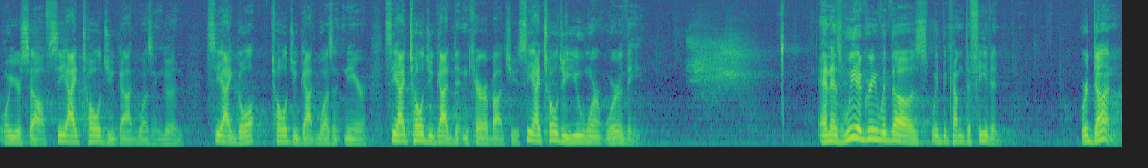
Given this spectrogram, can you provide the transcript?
or yourself. See, I told you God wasn't good. See, I go, told you God wasn't near. See, I told you God didn't care about you. See, I told you you weren't worthy. And as we agree with those, we become defeated. We're done.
